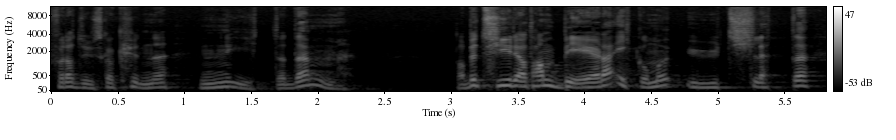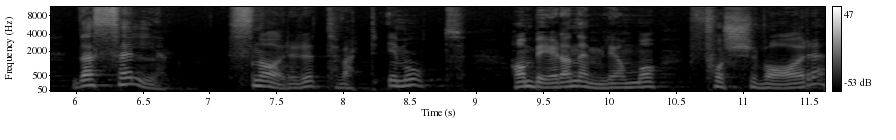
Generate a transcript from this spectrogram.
for at du skal kunne nyte dem. Da betyr det at han ber deg ikke om å utslette deg selv. Snarere tvert imot. Han ber deg nemlig om å forsvare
